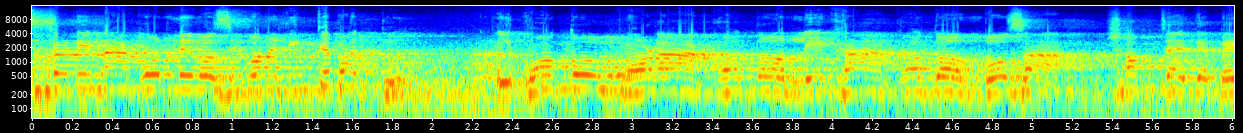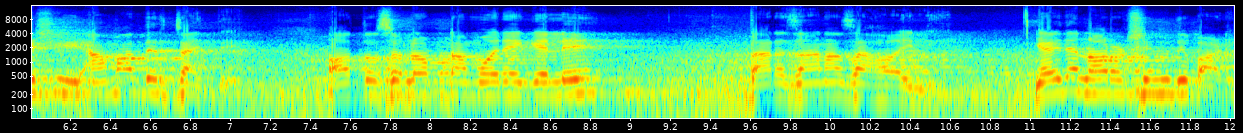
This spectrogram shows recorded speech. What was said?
স্টাডি না করলে ও জীবনে লিখতে পারতো? কত পড়া, কত লেখা, কত বোঝা, সব চাইতে বেশি আমাদের চাইতে। অথচ লোকটা মরে গেলে তার জানাজা হয়নি। এই যে নরসিংদী বাড়ি,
